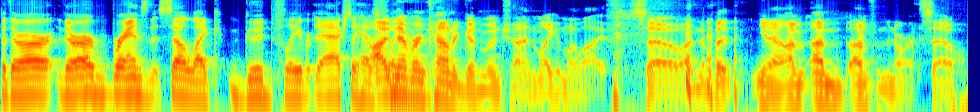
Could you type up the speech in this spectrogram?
But there are there are brands that sell like good flavor that actually has. I've flavor. never encountered good moonshine like in my life. So, I'm, but you know, I'm I'm I'm from the north, so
